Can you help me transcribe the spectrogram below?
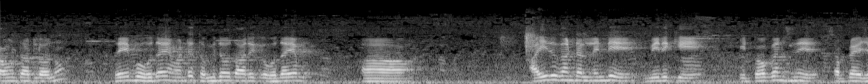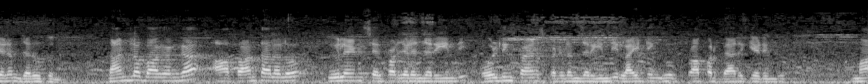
కౌంటర్లోను రేపు ఉదయం అంటే తొమ్మిదవ తారీఖు ఉదయం ఐదు గంటల నుండి వీరికి ఈ టోకన్స్ని సప్లై చేయడం జరుగుతుంది. దాంట్లో భాగంగా ఆ ప్రాంతాలలో క్యూ లైన్స్ ఏర్పాటు చేయడం జరిగింది. హోల్డింగ్ పాయింట్స్ పెట్టడం జరిగింది. లైటింగ్ ప్రాపర్ బ్యారికేడింగ్ మా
